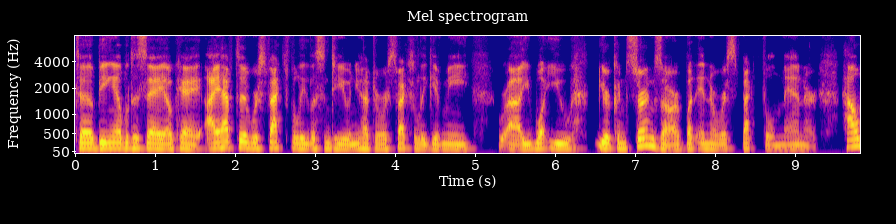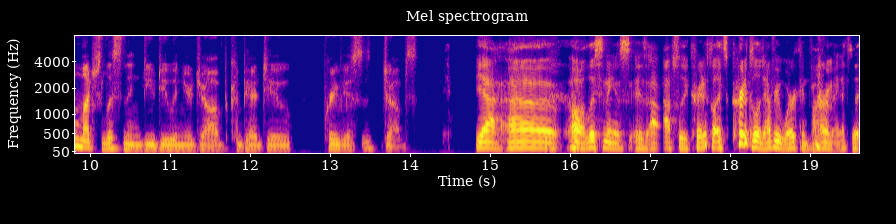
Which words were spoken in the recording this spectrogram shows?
to being able to say, okay, I have to respectfully listen to you, and you have to respectfully give me uh, what you your concerns are, but in a respectful manner. How much listening do you do in your job compared to previous jobs? Yeah. Uh, oh, listening is is absolutely critical. It's critical in every work environment. It's a,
